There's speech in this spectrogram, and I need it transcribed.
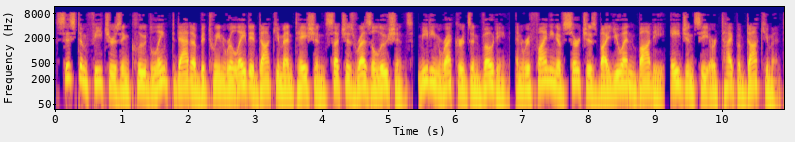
System features include linked data between related documentation such as resolutions, meeting records and voting, and refining of searches by UN body, agency or type of document.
